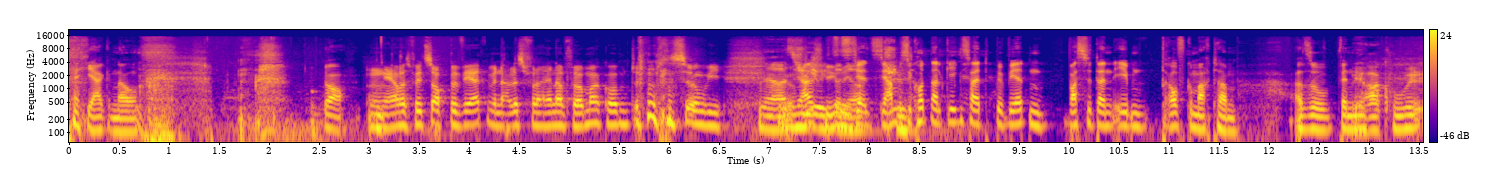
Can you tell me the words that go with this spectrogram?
ja, genau. Ja. Ja, was willst du auch bewerten, wenn alles von einer Firma kommt? das ist irgendwie. Ja, das ja, schwierig, sie, ja. sie, haben, sie konnten halt gegenseitig bewerten, was sie dann eben drauf gemacht haben. Also, wenn. Ja, cool.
